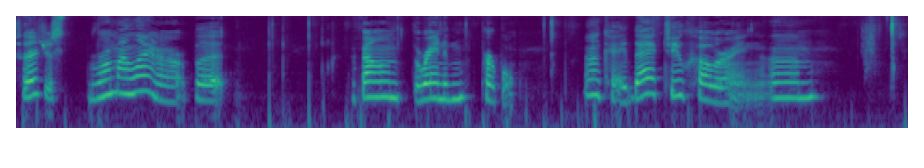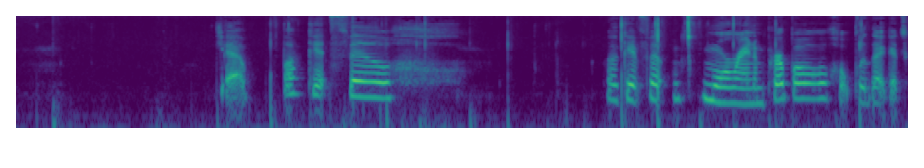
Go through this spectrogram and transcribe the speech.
So that just ruined my line art, but I found the random purple. Okay, back to coloring. Um, yeah, bucket fill. Bucket fill. More random purple. Hopefully that gets.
